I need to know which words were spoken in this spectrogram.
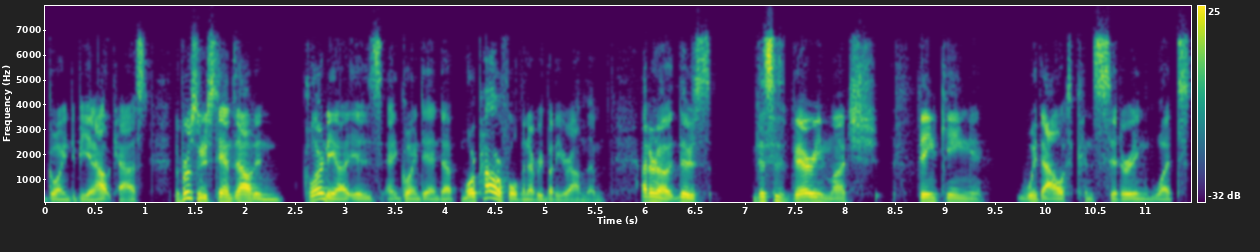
going to be an outcast, the person who stands out in Calernia is going to end up more powerful than everybody around them. I don't know. There's this is very much thinking without considering what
